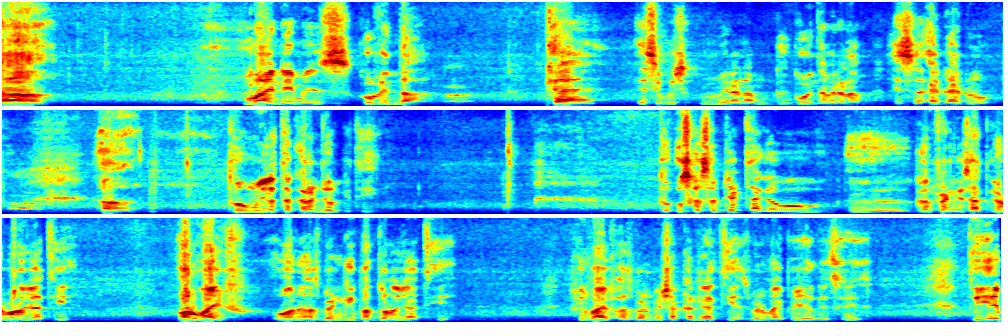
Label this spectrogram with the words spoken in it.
हाँ माय नेम इज गोविंदा क्या है ऐसे कुछ मेरा नाम गोविंदा मेरा नाम ऐसा आई डोंट नो हाँ तो मुझे लगता है करण जौहर की थी तो उसका सब्जेक्ट था कि वो गर्लफ्रेंड के साथ गड़बड़ हो जाती है, और वाइफ और हस्बैंड की भगदड़ हो जाती है। फिर वाइफ हस्बैंड पे शक करने लगती है हस्बैंड वाइफ पे शक करने तो ये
